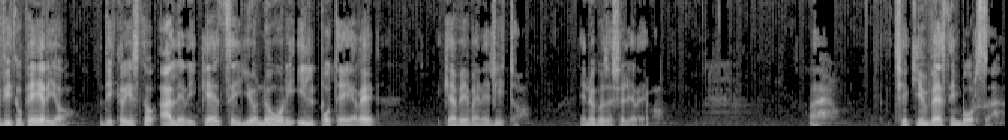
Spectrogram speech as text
vituperio di Cristo alle ricchezze, gli onori, il potere che aveva in Egitto. E noi cosa sceglieremo? Ah, c'è chi investe in borsa.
